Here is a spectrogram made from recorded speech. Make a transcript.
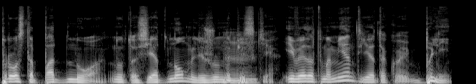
просто под дно. Ну, то есть я дном лежу mm-hmm. на песке. И в этот момент я такой, блин,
